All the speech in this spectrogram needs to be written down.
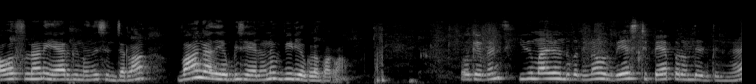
பவர்ஃபுல்லான ஏர்கன் வந்து செஞ்சிடலாம். வாங்க அதை எப்படி செய்யறதுன்னு வீடியோக்குள்ளே பார்க்கலாம். ஓகே ஃப்ரெண்ட்ஸ் இது மாதிரி வந்து பார்த்திங்கன்னா ஒரு வேஸ்ட் பேப்பர் வந்து எடுத்துக்கோங்க.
